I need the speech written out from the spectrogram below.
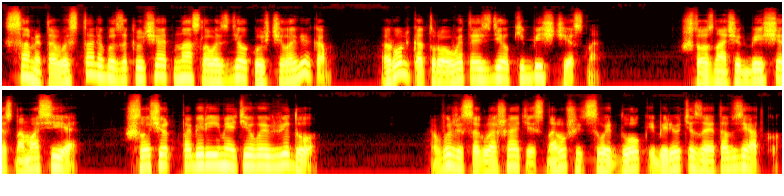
Сами-то вы стали бы заключать на слово сделку с человеком, роль которого в этой сделке бесчестна. Что значит бесчестно, масье? Что, черт побери, имеете вы в виду? Вы же соглашаетесь нарушить свой долг и берете за это взятку.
